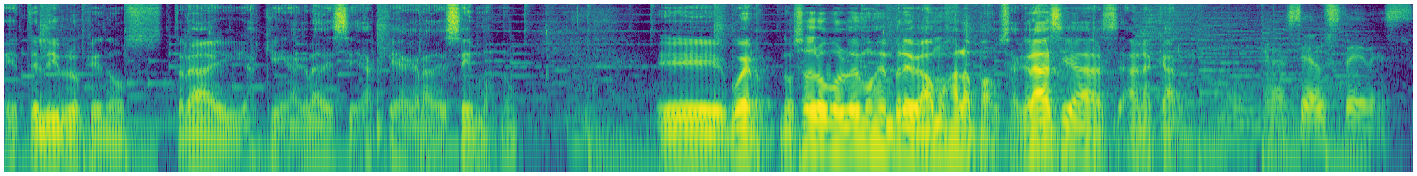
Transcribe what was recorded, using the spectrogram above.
este libro que nos trae, a quien agradece, a que agradecemos, ¿no? Eh, bueno, nosotros volvemos en breve, vamos a la pausa. Gracias, Ana Carmen. Gracias a ustedes.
